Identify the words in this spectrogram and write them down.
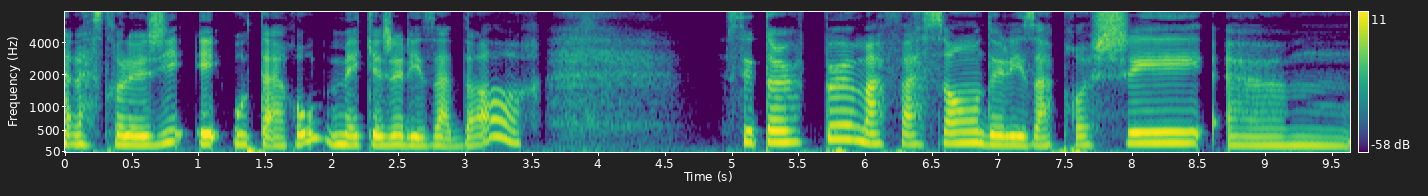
à l'astrologie et au tarot, mais que je les adore. c'est un peu ma façon de les approcher, euh,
